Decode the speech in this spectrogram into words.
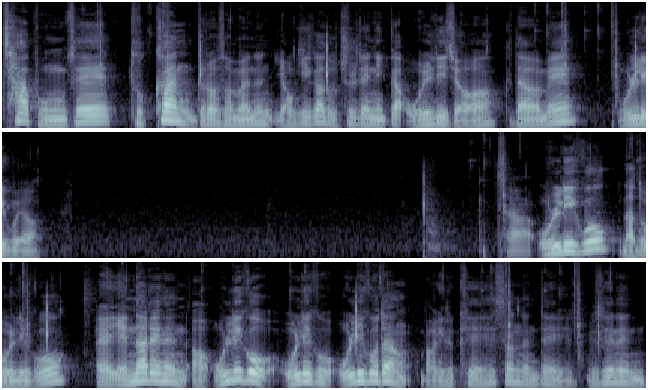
차 봉쇄 두 칸 들어서면은 여기가 노출되니까 올리죠. 그 다음에 올리고요. 자 올리고 나도 올리고 에, 옛날에는 어, 올리고 올리고 올리고당 막 이렇게 했었는데 요새는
